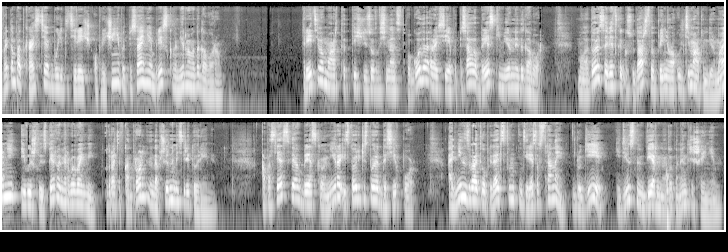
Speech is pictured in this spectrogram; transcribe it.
В этом подкасте будет идти речь о причине подписания Брестского мирного договора. 3 марта 1918 года Россия подписала Брестский мирный договор. Молодое советское государство приняло ультиматум Германии и вышло из Первой мировой войны, утратив контроль над обширными территориями. О последствиях Брестского мира историки спорят до сих пор. Одни называют его предательством интересов страны, другие – единственным верным на тот момент решением –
